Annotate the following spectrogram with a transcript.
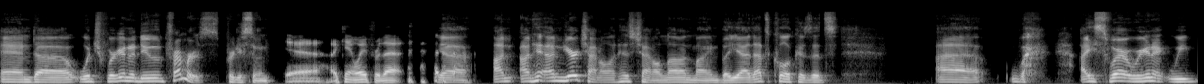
And uh, which we're gonna do Tremors pretty soon. Yeah, I can't wait for that. yeah, on on on your channel, on his channel, not on mine. But yeah, that's cool because it's. Uh, I swear we're gonna we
